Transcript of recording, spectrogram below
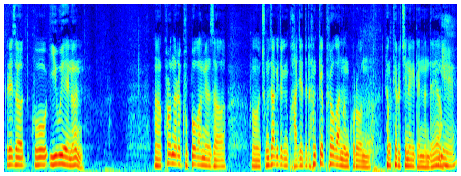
그래서 그 이후에는 어, 코로나를 극복하면서 어, 중장기적인 과제들을 함께 풀어가는 그런 형태로 진행이 됐는데요. 예.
